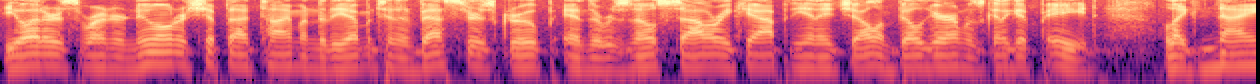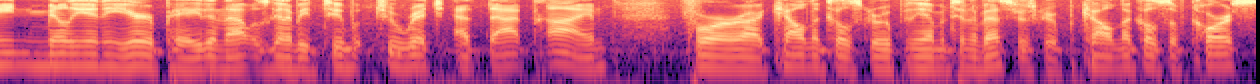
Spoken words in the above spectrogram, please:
the Oilers were under new ownership that time under the Edmonton Investors Group, and there was no salary cap in the NHL. And Bill Guerin was going to get paid like nine million a year paid, and that was going to be too too rich at that time for uh, Cal Nichols Group and the Edmonton Investors Group. Cal Nichols, of course.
